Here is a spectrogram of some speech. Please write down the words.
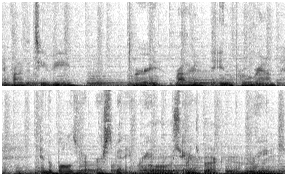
in front of the TV, or in, rather in, in the program, and the balls are, are spinning, right? Oh, this the brings back yeah right? memories.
